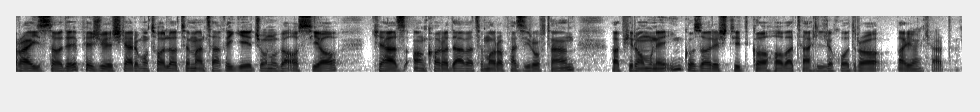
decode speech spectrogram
رئیسزاده پژوهشگر مطالعات منطقه جنوب آسیا که از آنکارا دعوت ما را پذیرفتند و پیرامون این گزارش دیدگاه ها و تحلیل خود را بیان کردند.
